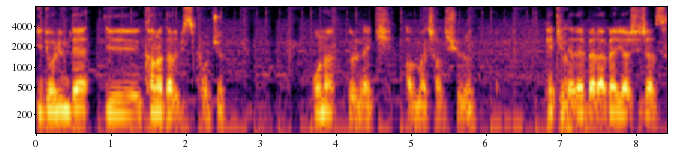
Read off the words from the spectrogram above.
idolüm de e, Kanadalı bir sporcu. Ona örnek almaya çalışıyorum. Pekin'de de beraber yarışacağız.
